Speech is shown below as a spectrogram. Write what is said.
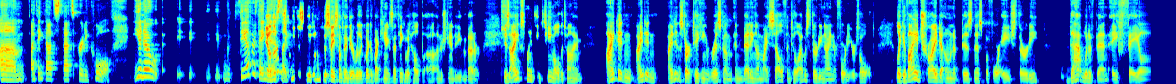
um, I think that's that's pretty cool. You know, the other thing yeah, is let like me just, let me just say something there really quick if I can, because I think it would help uh, understand it even better. Sure. Is I explain to the team all the time. I didn't, I didn't, I didn't start taking risk on and betting on myself until I was 39 or 40 years old. Like if I had tried to own a business before age 30, that would have been a fail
